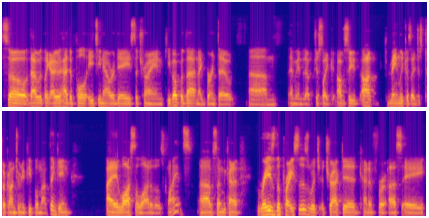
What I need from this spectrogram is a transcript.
So that was like, I had to pull 18 hour days to try and keep up with that. And I burnt out. Um, and we ended up just like, obviously, uh, mainly because I just took on too many people, not thinking. I lost a lot of those clients. Um, so then we kind of raised the prices, which attracted kind of for us a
